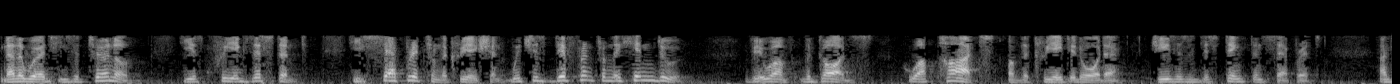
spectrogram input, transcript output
In other words, he's eternal. He is pre existent. He's separate from the creation, which is different from the Hindu view of the gods who are part of the created order. Jesus is distinct and separate. And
